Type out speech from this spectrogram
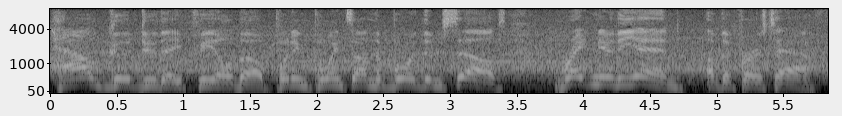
how good do they feel, though, putting points on the board themselves right near the end of the first half?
